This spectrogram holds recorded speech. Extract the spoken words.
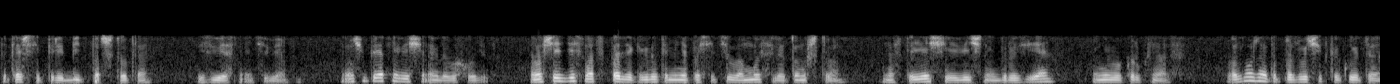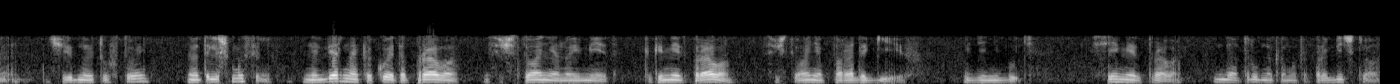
пытаешься перебить под что-то известное тебе. Но очень приятные вещи иногда выходят. А вообще здесь в Мацпаде когда-то меня посетила мысль о том, что настоящие вечные друзья, они вокруг нас. Возможно, это прозвучит какой-то очередной туфтой, но это лишь мысль. Наверное, какое-то право на существование оно имеет. Как имеет право существование парада геев где-нибудь. Все имеют право. Да, трудно кому-то пробить, что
